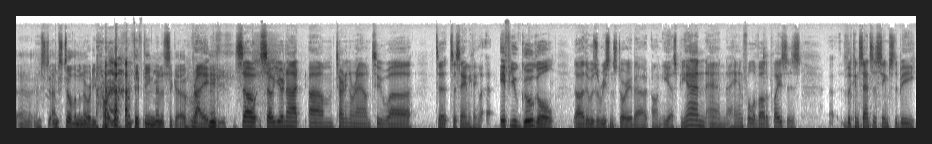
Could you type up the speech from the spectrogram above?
Uh, I'm, st- I'm still the minority partner from 15 minutes ago. Right. so so you're not um, turning around to uh, to to say anything. If you Google, uh, there was a recent story about on ESPN and a handful of other places. Uh, the consensus seems to be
